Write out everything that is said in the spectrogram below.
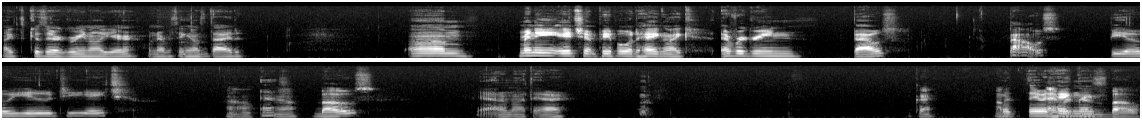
like because they were green all year when everything else Mhm. died. Um, many ancient people would hang like evergreen boughs, Bows. B O U G H. Oh. F? Yeah. Bows. Yeah, I don't know what they are, Okay. Oh, but they would hang those. bow.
